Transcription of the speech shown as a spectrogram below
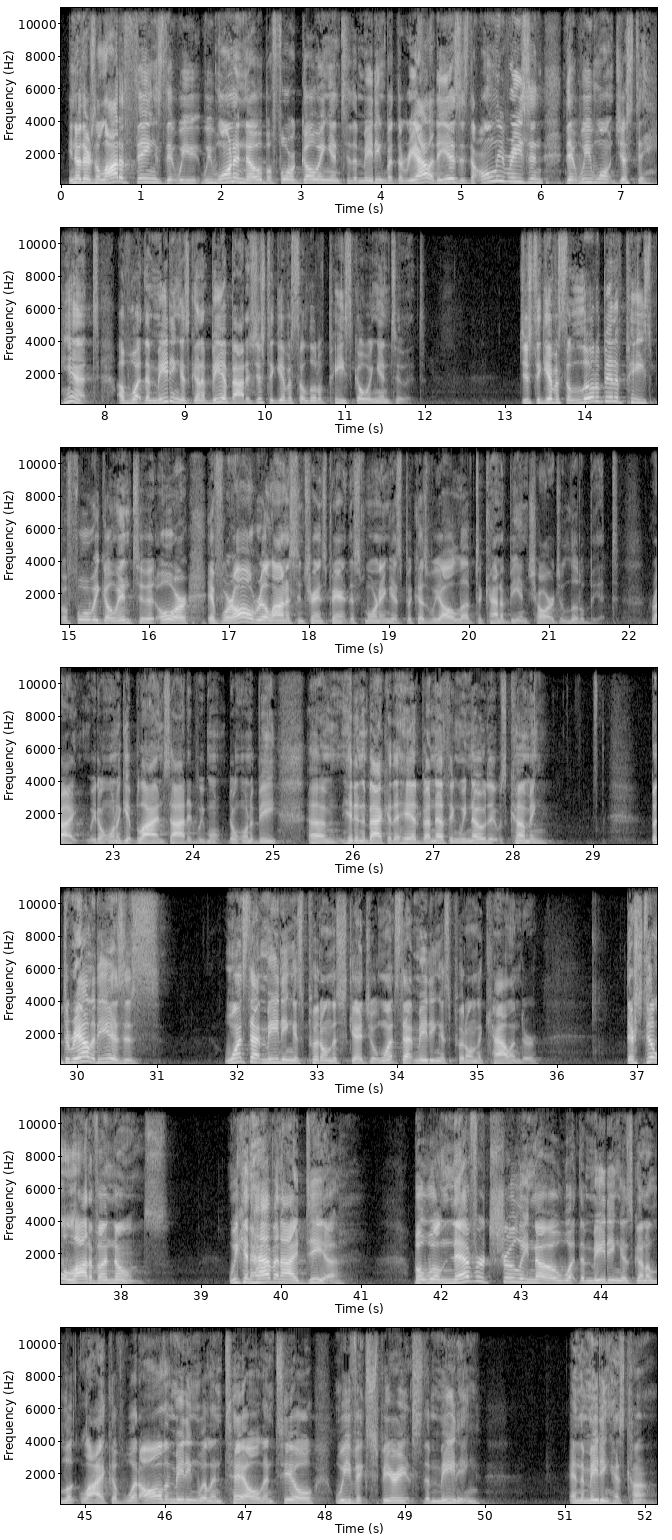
You know, there's a lot of things that we, we want to know before going into the meeting, but the reality is, is the only reason that we want just a hint of what the meeting is going to be about is just to give us a little peace going into it. Just to give us a little bit of peace before we go into it. Or if we're all real honest and transparent this morning, it's because we all love to kind of be in charge a little bit right? We don't want to get blindsided. We don't want to be um, hit in the back of the head by nothing we know that was coming. But the reality is, is once that meeting is put on the schedule, once that meeting is put on the calendar, there's still a lot of unknowns. We can have an idea, but we'll never truly know what the meeting is going to look like, of what all the meeting will entail until we've experienced the meeting and the meeting has come.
